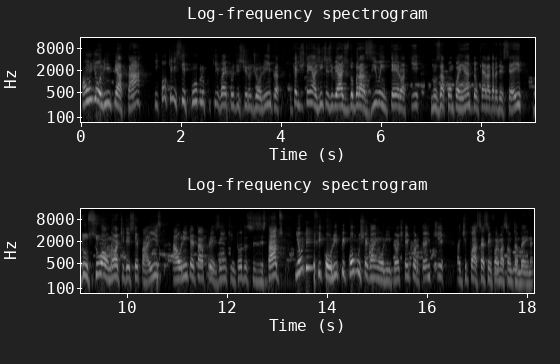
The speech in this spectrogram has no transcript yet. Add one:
aonde a Olímpia está e qual que é esse público que vai para o destino de Olímpia? Porque a gente tem agentes de viagens do Brasil inteiro aqui nos acompanhando. Eu quero agradecer aí, do sul ao norte desse país. A Olímpia está presente em todos esses estados. E onde fica Olímpia e como chegar em Olímpia? Eu acho que é importante a gente passar essa informação também, né?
